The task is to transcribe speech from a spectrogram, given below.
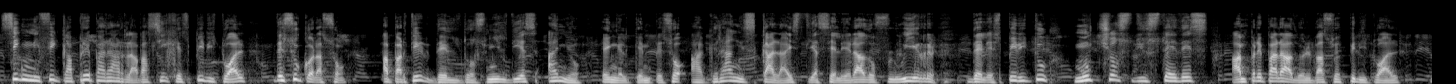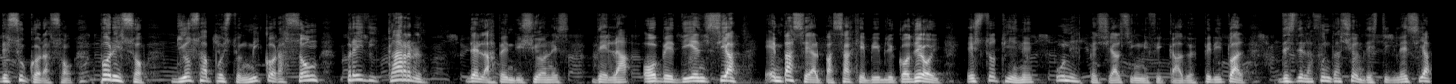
significa preparar la vasija espiritual de su corazón a partir del 2010 año en el que empezó a gran escala este acelerado fluir del espíritu, muchos de ustedes han preparado el vaso espiritual de su corazón. Por eso Dios ha puesto en mi corazón predicar de las bendiciones de la obediencia en base al pasaje bíblico de hoy. Esto tiene un especial significado espiritual. Desde la fundación de esta iglesia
